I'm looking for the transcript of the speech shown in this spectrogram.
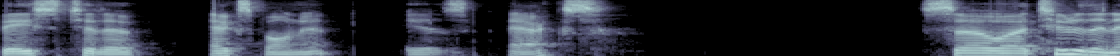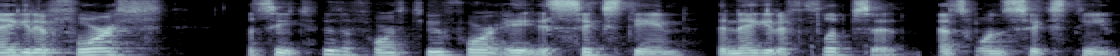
base to the exponent is x. So uh, 2 to the negative fourth, let's see, 2 to the fourth, 2, 4, 8 is 16. The negative flips it. That's 1 16th.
